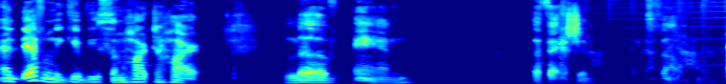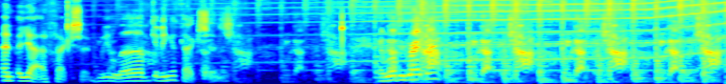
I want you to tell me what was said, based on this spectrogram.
and definitely give you some heart to heart love and affection. So, And uh, yeah, affection. We love giving affection. and we'll be right back. You got the chop. You got the chop. You got the chop.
